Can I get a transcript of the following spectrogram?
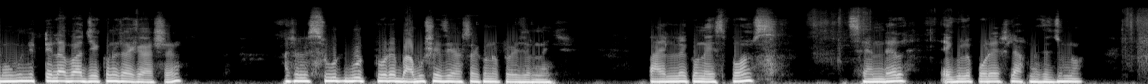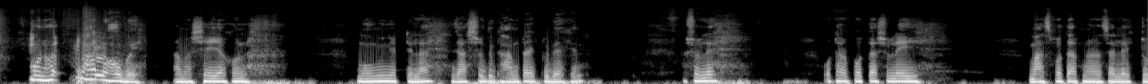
মমিনের টেলা বা যে কোনো জায়গায় আসেন, আসলে স্যুট বুট পরে বাবু সেজে আসার কোনো প্রয়োজন নেই। পাইলে কোনো স্পঞ্জ স্যান্ডেল, এগুলো পরে আসলে আপনাদের জন্য মনে হয় ভালো হবে। আমার সেই এখন মমিনের টেলায়, যার শুধু ঘামটা একটু দেখেন। আসলে ওঠার পথে আসলে এই মাঝপথে আপনারা চাইলে একটু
